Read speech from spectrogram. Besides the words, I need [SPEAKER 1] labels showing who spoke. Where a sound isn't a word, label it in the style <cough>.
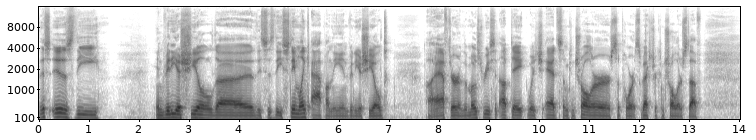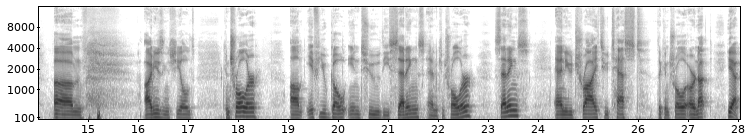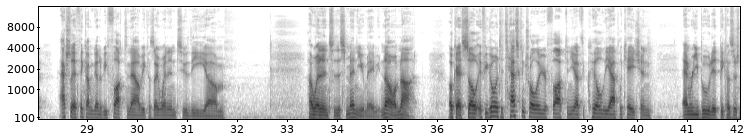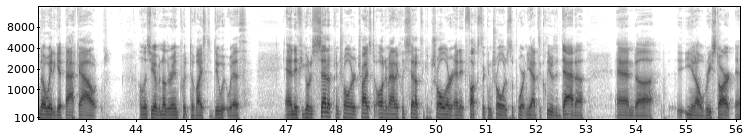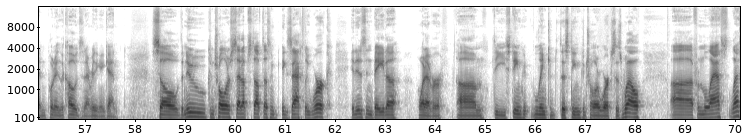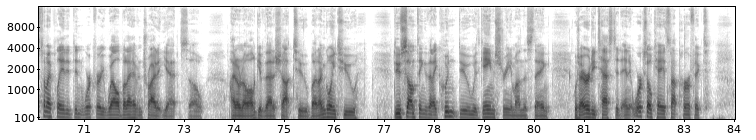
[SPEAKER 1] this is the NVIDIA Shield. Uh, this is the Steam Link app on the NVIDIA Shield. Uh, after the most recent update, which adds some controller support, some extra controller stuff. Um, I'm using the Shield controller. Um, if you go into the settings and controller settings and you try to test the controller, or not, yeah, actually, I think I'm going to be fucked now because I went into the, um, I went into this menu maybe. No, I'm not. Okay, so if you go into test controller, you're fucked and you have to kill the application and reboot it because there's no way to get back out unless you have another input device to do it with. And if you go to setup controller, it tries to automatically set up the controller and it fucks the controller support and you have to clear the data and, uh, you know, restart and put in the codes and everything again. So the new controller setup stuff doesn't exactly work. It is in beta, whatever. Um, the Steam Link, the Steam controller works as well. Uh, from the last last time I played, it didn't work very well, but I haven't tried it yet, so I don't know. I'll give that a shot too. But I'm going to do something that I couldn't do with GameStream on this thing, which I already tested, and it works okay. It's not perfect,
